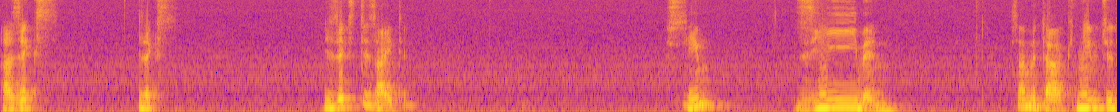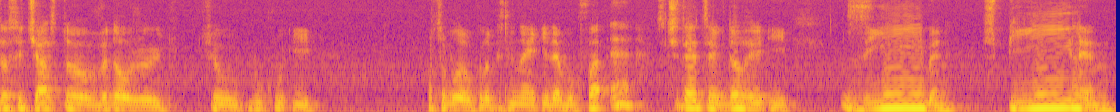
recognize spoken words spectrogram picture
а секс. Секс. Die sechste Seite. Сім. Зібен. Саме так, німці досить часто видовжують цю букву І. Особливо, коли після неї йде буква Е, це читається як довге І. Зібен. Spielen.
